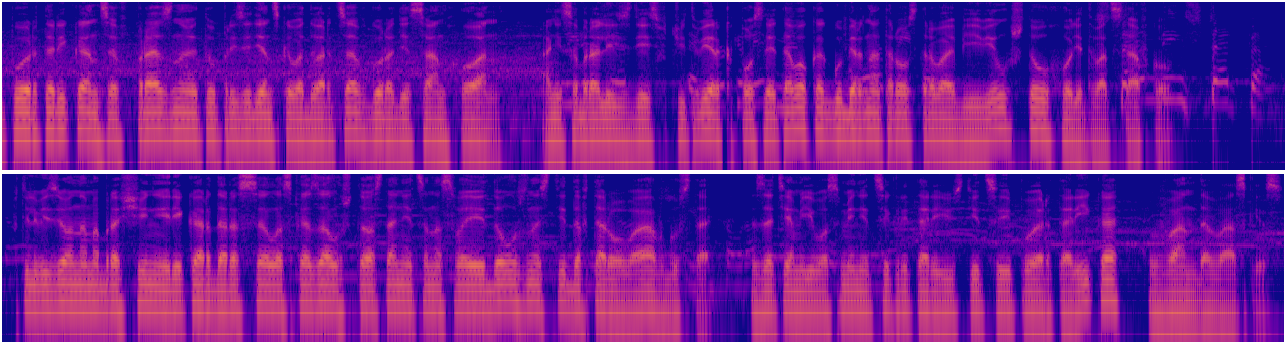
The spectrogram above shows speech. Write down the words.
пуэрториканцев празднуют у президентского дворца в городе Сан-Хуан. Они собрались здесь в четверг после того, как губернатор острова объявил, что уходит в отставку. В телевизионном обращении Рикардо Расселло сказал, что останется на своей должности до 2 августа. Затем его сменит секретарь юстиции Пуэрто-Рико Ванда Васкес.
